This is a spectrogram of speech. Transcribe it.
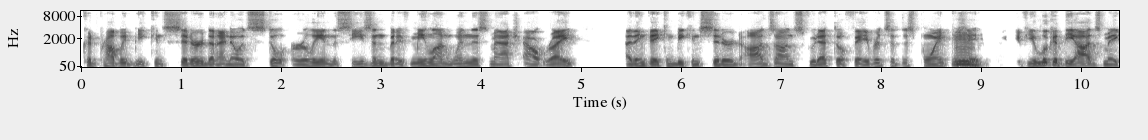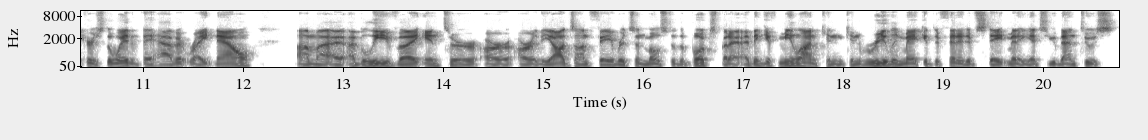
could probably be considered. And I know it's still early in the season, but if Milan win this match outright, I think they can be considered odds-on Scudetto favorites at this point. Mm. if- If you look at the odds makers, the way that they have it right now, um, I, I believe uh, Inter are are the odds-on favorites in most of the books. But I, I think if Milan can can really make a definitive statement against Juventus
